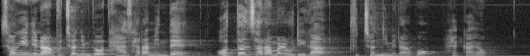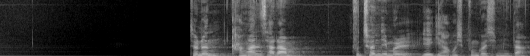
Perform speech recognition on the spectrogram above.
성인이나 부처님도 다 사람인데 어떤 사람을 우리가 부처님이라고 할까요? 저는 강한 사람 부처님을 얘기하고 싶은 것입니다.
